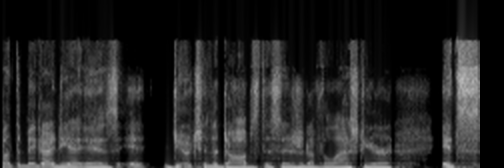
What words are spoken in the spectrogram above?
But the big idea is it due to the Dobbs decision of the last year, it's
